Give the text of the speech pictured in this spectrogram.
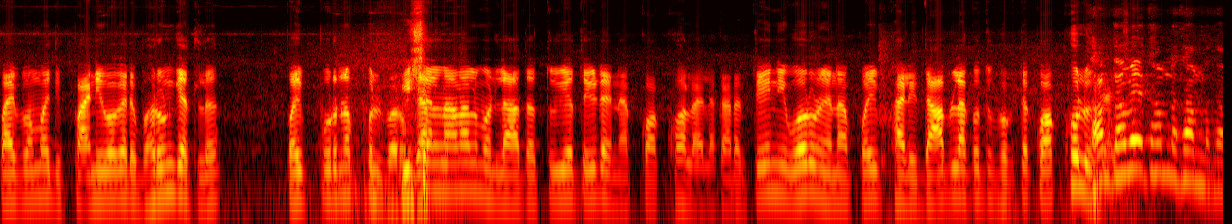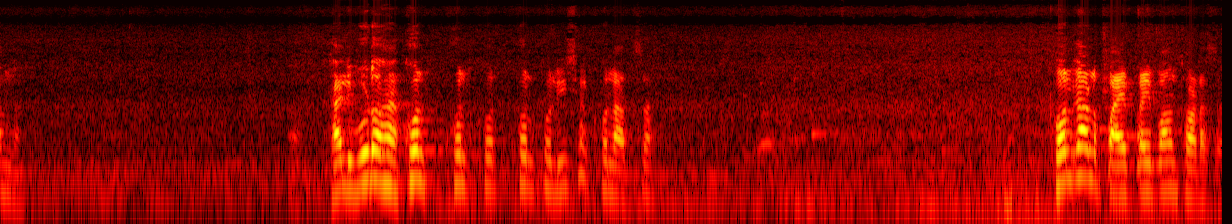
पाईपामध्ये पाणी वगैरे भरून घेतलं पाईप पूर्ण फुल भरून विशाल नानाला म्हटलं आता तू येतं इकडे ना कॉक खोलायला. कारण त्यांनी वरून आहे ना पाईप खाली दाबला का तू फक्त कॉक खोलून थांब. थांब ए, थांब ना थांब ना थांब ना. खाली बुडो हा खोल खोल खोल खोल खोल विशाल खोल आजचा खोल काढ पाय पाय पाहून थोडासा.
